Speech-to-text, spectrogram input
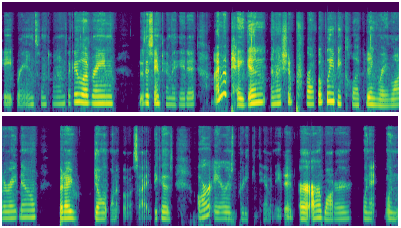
hate rain sometimes. Like I love rain, but at the same time I hate it. I'm a pagan and I should probably be collecting rainwater right now, but I don't want to go outside because our air is pretty contaminated. Or our water when it when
